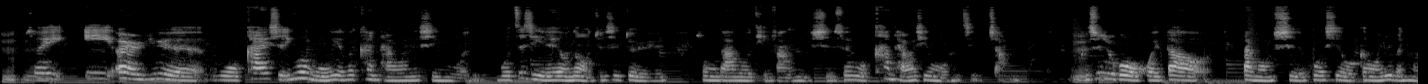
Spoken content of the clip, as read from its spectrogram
嗯，所以一二月我开始，因为我也会看台湾的新闻，我自己也有那种就是对于中国大陆的提防意识，所以我看台湾新闻我很紧张。可是如果我回到办公室，或是我跟我日本朋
